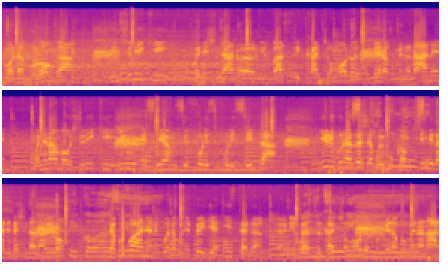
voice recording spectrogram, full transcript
Smoda Ngolonga, ni mshiriki kwenye shindano la University Culture Model 2018 mwenye namba ushiriki USM 006 ili kuniwezesha kuibuka mshindi katika shindano hilo. Cha kufanya ni kwenda kwenye peji ya Instagram ya University Culture Model 2018,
